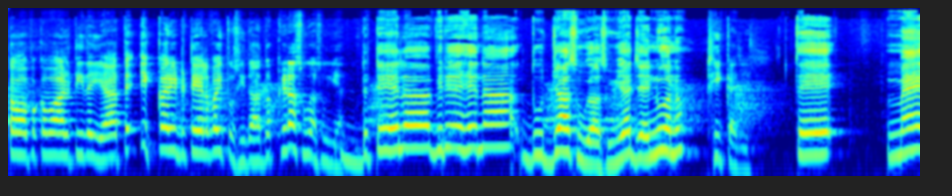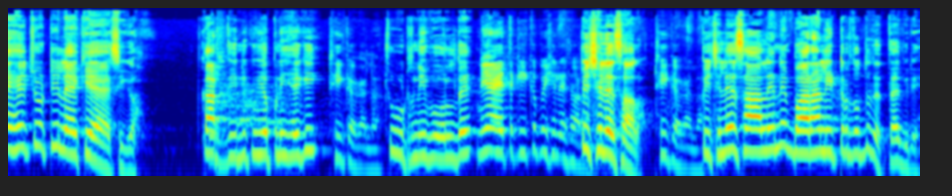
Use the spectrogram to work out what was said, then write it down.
ਟੌਪ ਕੁਆਲਿਟੀ ਦਾ ਹੀ ਆ। ਤੇ ਇੱਕ ਵਾਰੀ ਡਿਟੇਲ ਬਾਈ ਤੁਸੀਂ ਦੱਸ ਦਿਓ ਕਿਹੜਾ ਸੂਆ ਸੂਈ ਆ? ਡਿਟੇਲ ਵੀਰੇ ਇਹ ਨਾ ਦੂਜਾ ਸੂਆ ਸੂਈ ਹੈ ਜੈਨੂਅਨ ਠੀਕ ਆ ਜੀ। ਤੇ ਮੈਂ ਇਹ ਝੋਟੀ ਲੈ ਕੇ ਆਇਆ ਸੀਗਾ। ਘਰ ਦੀ ਨਹੀਂ ਕੋਈ ਆਪਣੀ ਹੈਗੀ। ਠੀਕ ਆ ਗੱਲ। ਝੂਠ ਨਹੀਂ ਬੋਲਦੇ। ਨਹੀਂ ਆਇਤ ਕੀ ਕਿ ਪਿਛਲੇ ਸਾਲ। ਪਿਛਲੇ ਸਾਲ। ਠੀਕ ਆ ਗੱਲ। ਪਿਛਲੇ ਸਾਲ ਇਹਨੇ 12 ਲੀਟਰ ਦੁੱਧ ਦਿੱਤਾ ਵੀਰੇ।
